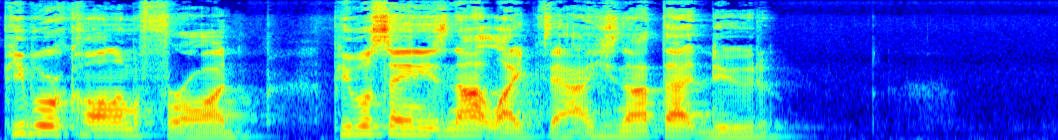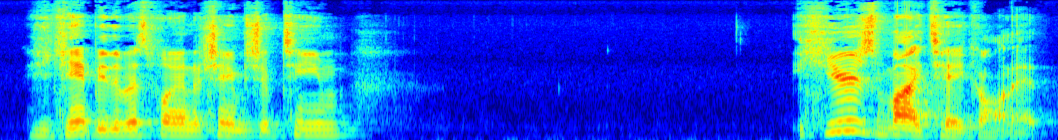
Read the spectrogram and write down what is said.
people were calling him a fraud. People saying he's not like that. He's not that dude. He can't be the best player on a championship team. Here's my take on it.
